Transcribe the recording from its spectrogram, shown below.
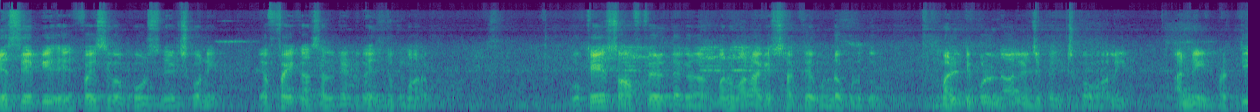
ఎస్ఏపి ఎఫ్ఐసిఓ కోర్స్ నేర్చుకొని ఎఫ్ఐ కన్సల్టెంట్గా ఎందుకు మారదు ఒకే సాఫ్ట్వేర్ దగ్గర మనం అలాగే స్ట్రక్ ఉండకూడదు. మల్టిపుల్ నాలెడ్జ్ పెంచుకోవాలి అని ప్రతి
